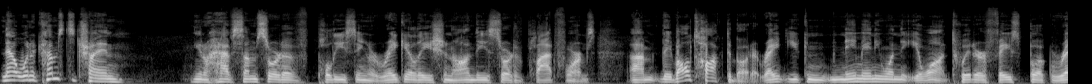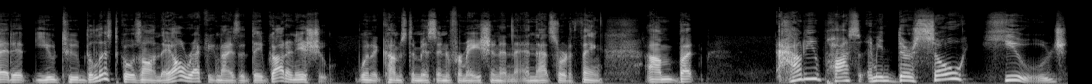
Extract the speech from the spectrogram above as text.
Now, when it comes to trying you know, have some sort of policing or regulation on these sort of platforms. Um, they've all talked about it, right? You can name anyone that you want Twitter, Facebook, Reddit, YouTube, the list goes on. They all recognize that they've got an issue when it comes to misinformation and, and that sort of thing. Um, but how do you possibly, I mean, they're so huge.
